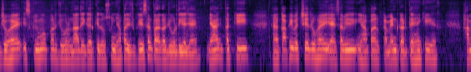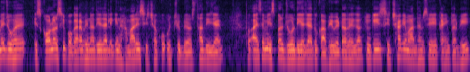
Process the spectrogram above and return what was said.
जो है, स्कीमों पर ज़ोर ना दे करके दोस्तों, यहाँ पर एजुकेशन पर अगर ज़ोर दिया जाए, यहाँ तक कि काफ़ी बच्चे जो है, ऐसा भी यहाँ पर कमेंट करते हैं कि हमें जो है, स्कॉलरशिप वगैरह भी ना दिया जाए, लेकिन हमारी शिक्षा को उच्च व्यवस्था दी जाए। तो ऐसे में इस पर ज़ोर दिया जाए तो काफ़ी बेटर रहेगा, क्योंकि शिक्षा के माध्यम से कहीं पर भी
